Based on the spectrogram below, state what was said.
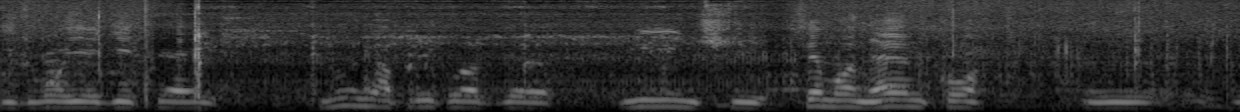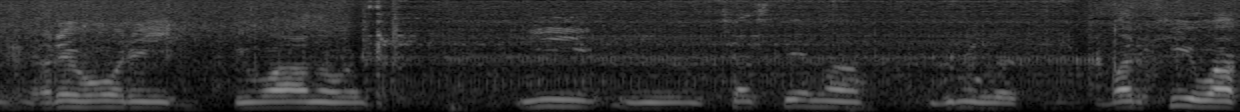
і двоє дітей. Ну, наприклад, е, і інші. Симоненко е, Григорій Іванович і е, частина других в архівах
